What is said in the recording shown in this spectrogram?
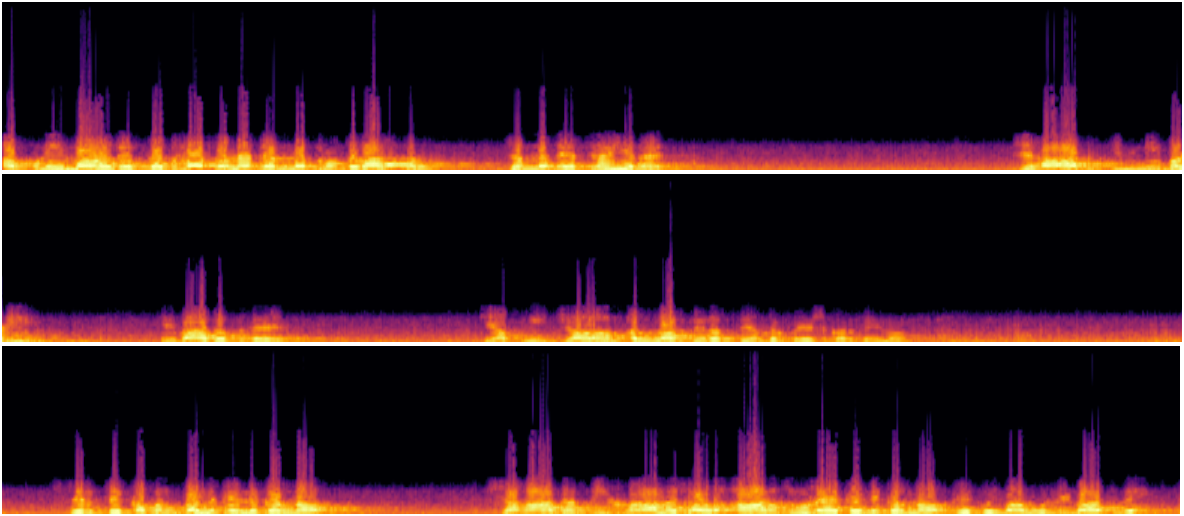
اپنی ماں کے قدموں تھلے جنت نو تلاش کرو۔ جنت اتنے ہی ہے۔ جہاد کنی بڑی عبادت ہے کہ اپنی جان اللہ کے رستے اندر پیش کر دینا۔ سر سے کفن بن کے نکلنا، شہادت کی خواہش اور آرزو لے کے نکلنا، یہ کوئی معمولی بات نہیں۔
